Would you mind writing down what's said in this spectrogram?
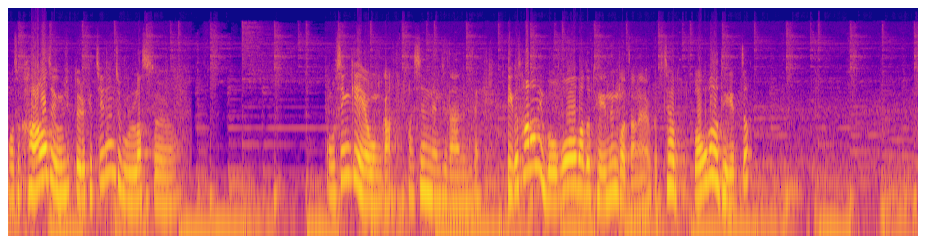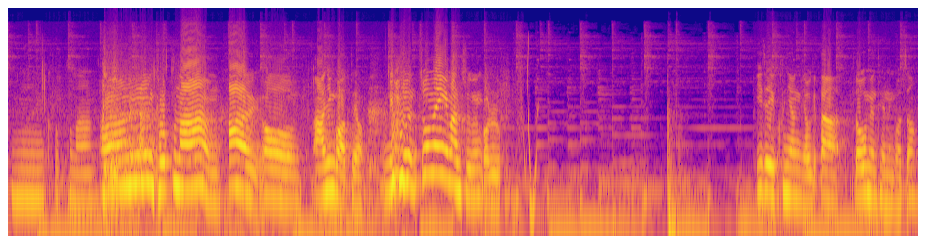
맞아, 강아지 음식도 이렇게 찌는지 몰랐어요. 어, 신기해요, 뭔가. 맛있는 냄새 나는데. 이거 사람이 먹어봐도 되는 거잖아요. 그 제가 먹어봐도 되겠죠? 음, 그렇구나. 아, 음, 그렇구나. 아, 어, 아닌 것 같아요. 이거는 쪼맹이만 주는 걸로. 이제 그냥 여기다 넣으면 되는 거죠?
